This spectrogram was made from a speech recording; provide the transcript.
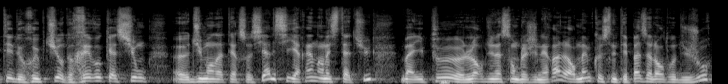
de rupture, de révocation euh, du mandataire social, s'il n'y a rien dans les statuts, bah, il peut, euh, lors d'une assemblée générale, alors même que ce n'était pas à l'ordre du jour,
